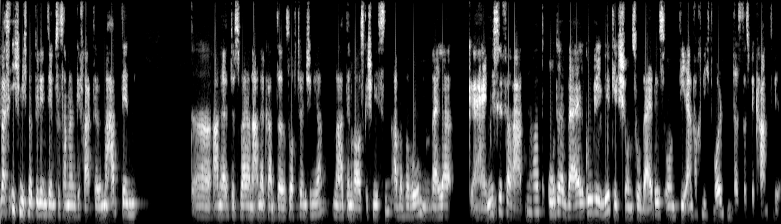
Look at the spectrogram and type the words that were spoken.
was ich mich natürlich in dem Zusammenhang gefragt habe, man hat den, äh, das war ein anerkannter Softwareingenieur, man hat den rausgeschmissen, aber warum? Weil er Geheimnisse verraten hat oder weil Google wirklich schon so weit ist und die einfach nicht wollten, dass das bekannt wird.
